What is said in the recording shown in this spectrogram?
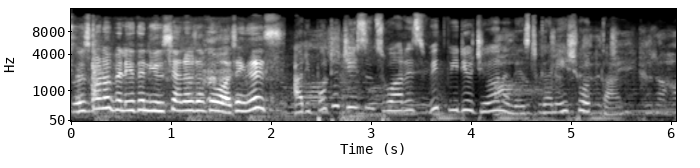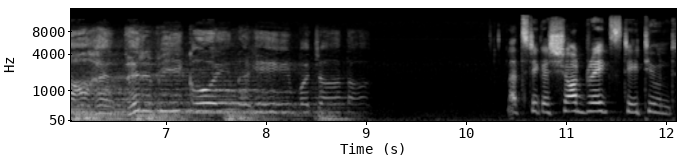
Who's going to believe the news channels after watching this? Our reporter Jason Suarez with video journalist Ganesh Hotkar. Let's take a short break. Stay tuned.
